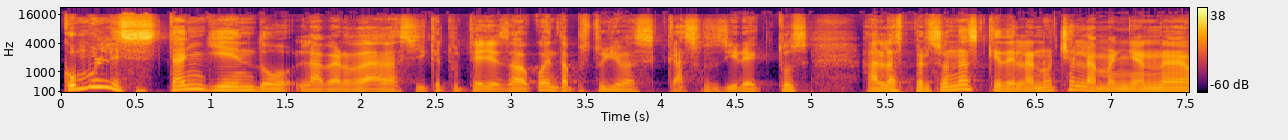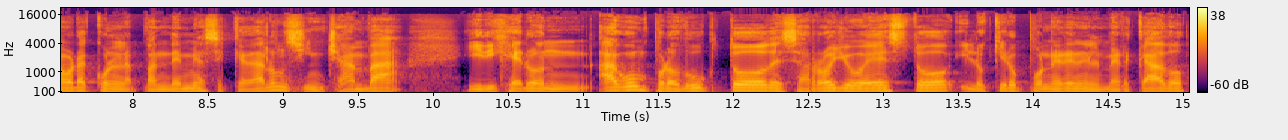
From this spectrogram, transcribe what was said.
¿Cómo les están yendo, la verdad, así que tú te hayas dado cuenta, pues tú llevas casos directos, a las personas que de la noche a la mañana, ahora con la pandemia, se quedaron sin chamba? Y dijeron, hago un producto, desarrollo esto y lo quiero poner en el mercado.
